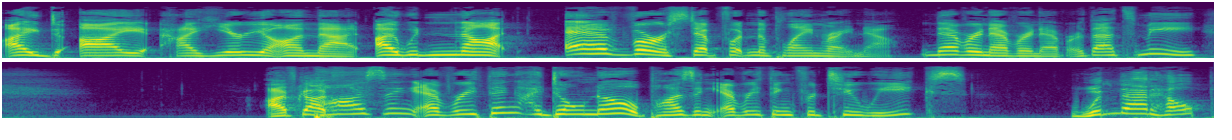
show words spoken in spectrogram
I, I, I hear you on that. I would not ever step foot in a plane right now. Never, never, never. That's me. I've got, Pausing everything? I don't know. Pausing everything for two weeks? wouldn't that help?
